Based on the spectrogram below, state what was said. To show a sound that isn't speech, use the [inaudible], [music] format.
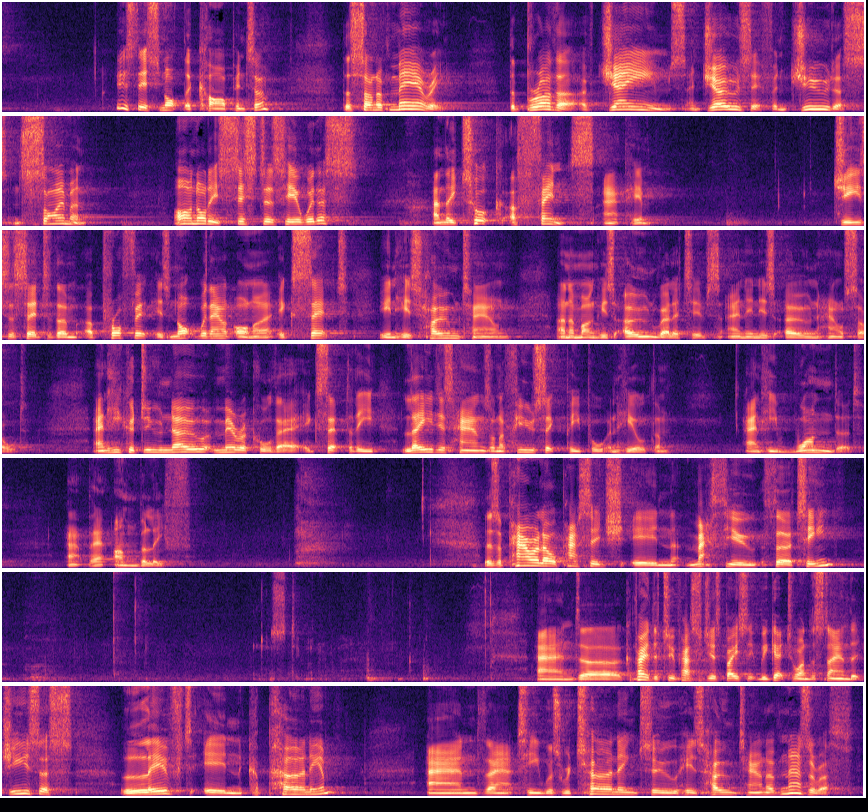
Is this not the carpenter, the son of Mary, the brother of James and Joseph and Judas and Simon? Are not his sisters here with us? And they took offense at him. Jesus said to them, A prophet is not without honor except in his hometown and among his own relatives and in his own household. And he could do no miracle there except that he laid his hands on a few sick people and healed them. And he wondered at their unbelief. There's a parallel passage in Matthew 13 And uh, compared the two passages, basically, we get to understand that Jesus lived in Capernaum and that he was returning to his hometown of Nazareth.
